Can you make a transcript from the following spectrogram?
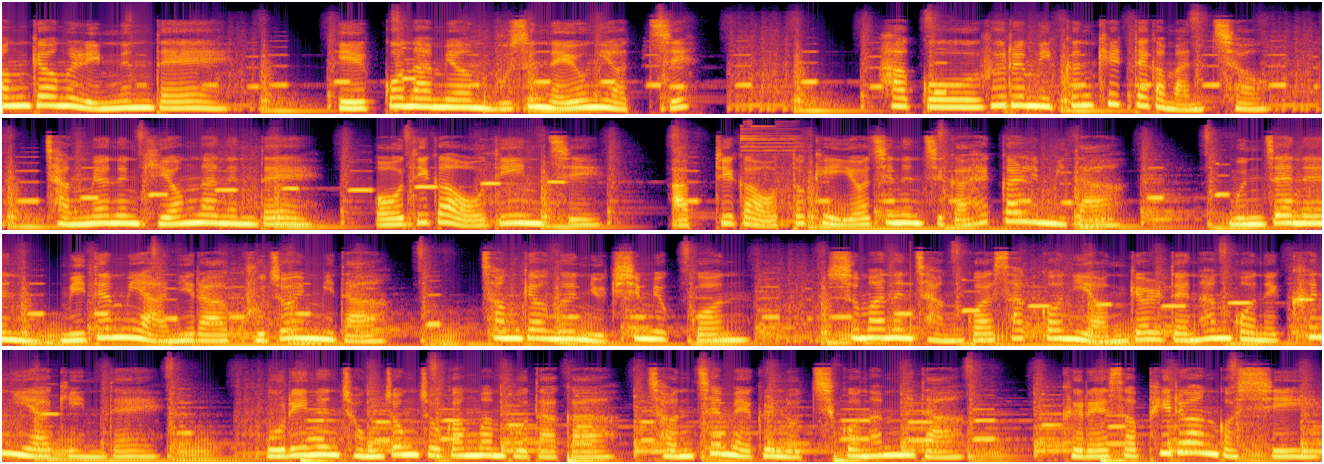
성경을 읽는데 읽고 나면 무슨 내용이었지? 하고 흐름이 끊길 때가 많죠. 장면은 기억나는데 어디가 어디인지 앞뒤가 어떻게 이어지는지가 헷갈립니다. 문제는 믿음이 아니라 구조입니다. 성경은 66권, 수많은 장과 사건이 연결된 한 권의 큰 이야기인데 우리는 종종 조각만 보다가 전체 맥을 놓치곤 합니다. 그래서 필요한 것이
